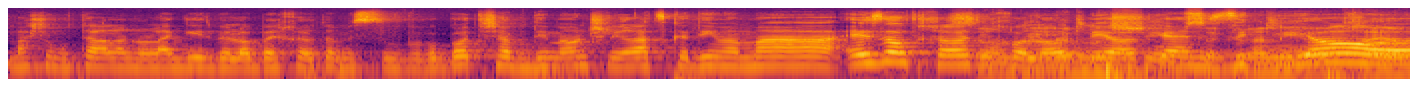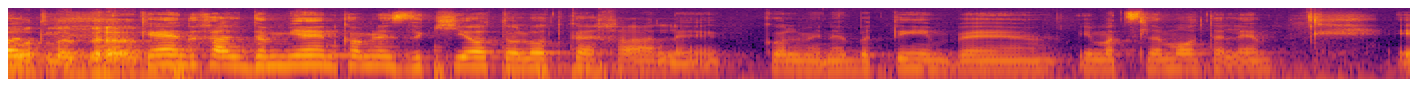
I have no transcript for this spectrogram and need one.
מה שמותר לנו להגיד ולא בהחיות המסווגות, עכשיו דמיון שלי רץ קדימה, מה, איזה עוד חיות יכולות להיות, נשים, כן, זיקיות, חייבות לדעת. כן, צריכה לדמיין כל מיני זיקיות עולות ככה לכל מיני בתים ועם מצלמות עליהם. אמ,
